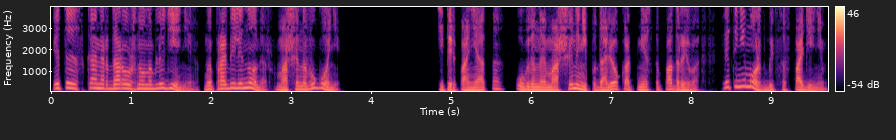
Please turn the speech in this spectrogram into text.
Это с камер дорожного наблюдения. Мы пробили номер. Машина в угоне. Теперь понятно. Угнанная машина неподалеку от места подрыва. Это не может быть совпадением.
